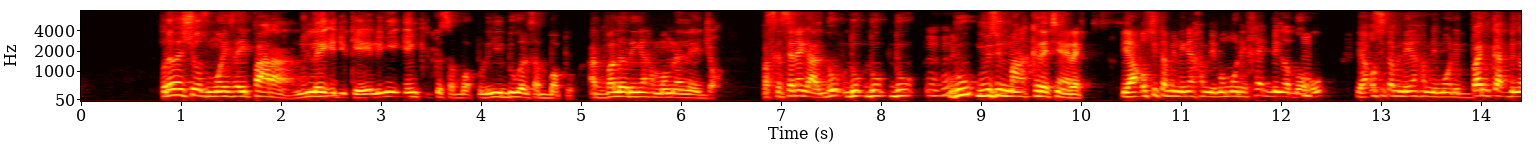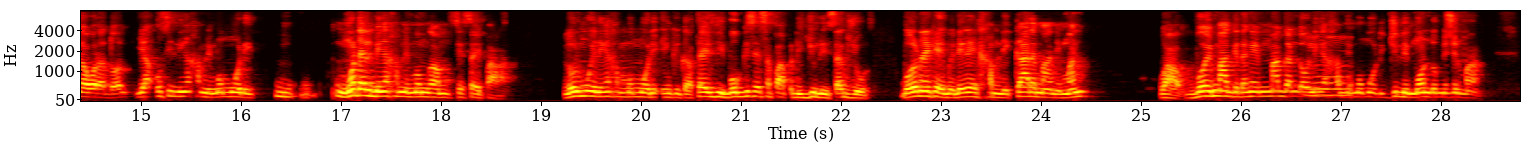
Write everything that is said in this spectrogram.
première chose mooy say parents lu ñu lay éduquer lu ñuy inculquer sa bopp lu ñuy dugal sa bopp ak valeur yi nga xam moom lañ lay jox parce que Sénégal du du du du mhm. du musulman chrétien rek yaa aussi tamit li nga xam ne moom moo di xeet bi nga bokk mhm. yaa aussi tamit li nga xam ne moo di bañkat bi nga war a doon yaa aussi li nga xam ne moom moo di modèle bi nga xam ne moom nga am si say parents loolu mooy li nga xam moom moo di inculquer tey jii boo gisee sa papa di julli chaque jour boo nekkee ba da ngay xam ni carrément ni man waaw booy màgg da ngay màggandoo li nga xam ne mm. moom moo di julli monde musulman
